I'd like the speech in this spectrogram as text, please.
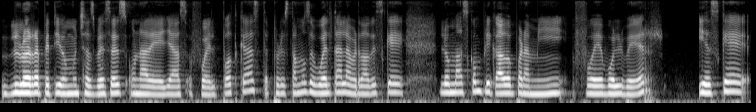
lo he repetido muchas veces, una de ellas fue el podcast, pero estamos de vuelta. La verdad es que lo más complicado para mí fue volver y es que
